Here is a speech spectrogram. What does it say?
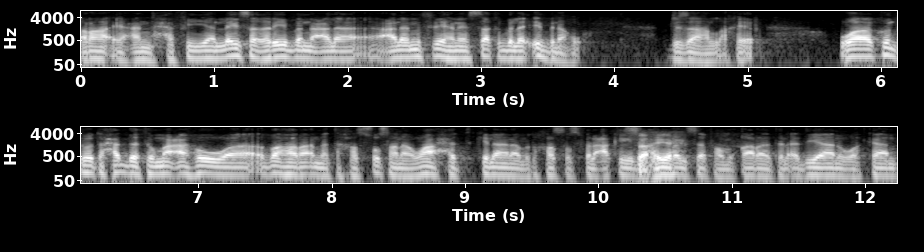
رائعا حفيا ليس غريبا على على مثله أن يستقبل ابنه. جزاه الله خير. وكنت أتحدث معه وظهر أن تخصصنا واحد كلانا متخصص في العقيدة صحيح. والفلسفة ومقارنة الأديان وكان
